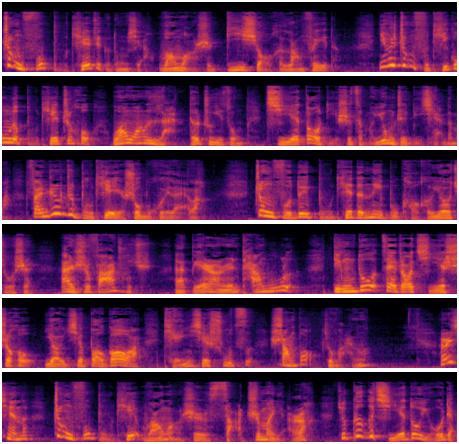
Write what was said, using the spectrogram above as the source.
政府补贴这个东西啊，往往是低效和浪费的，因为政府提供了补贴之后，往往懒得追踪企业到底是怎么用这笔钱的嘛，反正这补贴也收不回来了。政府对补贴的内部考核要求是按时发出去，啊，别让人贪污了，顶多再找企业事后要一些报告啊，填一些数字上报就完了。而且呢，政府补贴往往是撒芝麻盐啊，就各个企业都有点，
